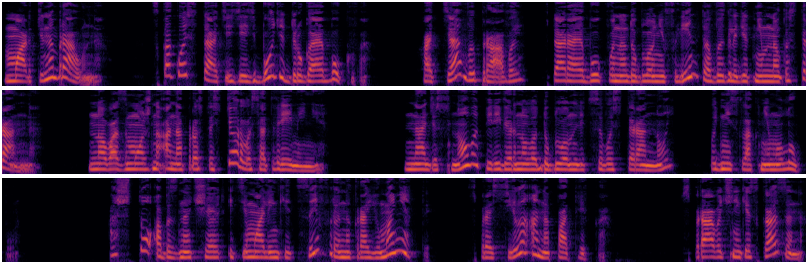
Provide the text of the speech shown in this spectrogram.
Мартина Брауна. С какой стати здесь будет другая буква? Хотя вы правы, вторая буква на дублоне Флинта выглядит немного странно. Но, возможно, она просто стерлась от времени». Надя снова перевернула дублон лицевой стороной, поднесла к нему лупу. «А что обозначают эти маленькие цифры на краю монеты?» – спросила она Патрика. В справочнике сказано,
